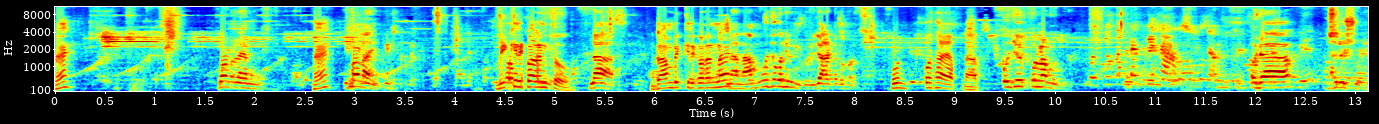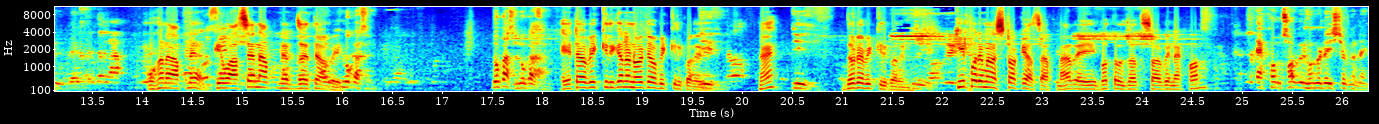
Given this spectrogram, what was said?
হ্যাঁ? হ্যাঁ? বিক্রি করেন তো? না। ড্রাম বিক্রি করেন না? না আমি দোকানে বিক্রি করি দোকান কোন কোথায় আপনার? ওই যে করলাম ওটা ওখানে আপনি কেউ আছেন আপনার যেতে হবে? লোক আছে। লোক আছে লোক আছে। এটাও বিক্রি করেন ওইটাও বিক্রি করেন? হ্যাঁ? দুটো বিক্রি করেন। কি পরিমাণে স্টকে আছে আপনার এই বোতলজাত সয়াবিন এখন? এখন সবের হবে স্টকে নাই।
